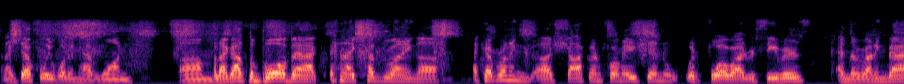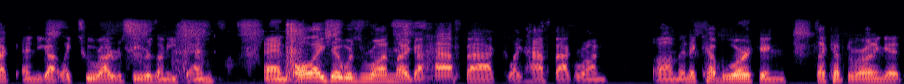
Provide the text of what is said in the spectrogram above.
and I definitely wouldn't have won. Um, but I got the ball back, and I kept running. Uh, I kept running uh, shotgun formation with four wide receivers and the running back, and you got like two wide receivers on each end. And all I did was run like a halfback, like halfback run, um, and it kept working. So I kept running it,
